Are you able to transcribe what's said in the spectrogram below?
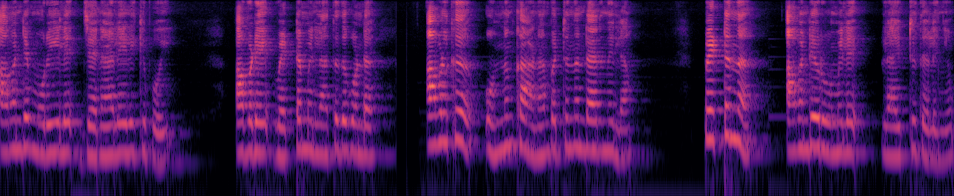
അവന്റെ മുറിയിലെ ജനാലയിലേക്ക് പോയി. അവിടെ വെട്ടമില്ലാത്തതുകൊണ്ട് അവൾക്ക് ഒന്നും കാണാൻ പറ്റുന്നുണ്ടായിരുന്നില്ല. പെട്ടെന്ന് അവന്റെ റൂമിലെ ലൈറ്റ് തെളിഞ്ഞു.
